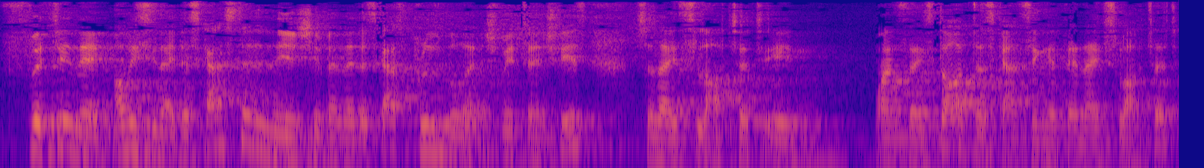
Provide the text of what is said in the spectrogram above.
fit in there. Obviously, they discussed it in the yeshiva and they discussed Prusbul and Shemitah and Shvius, so they slot it in. Once they start discussing it, then they slot it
